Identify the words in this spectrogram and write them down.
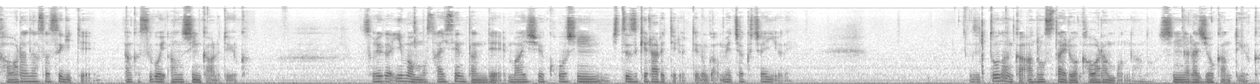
変わらなさすぎてなんかすごい安心感あるというか。それが今も最先端で毎週更新し続けられてるっていうのがめちゃくちゃいいよね。ずっとなんかあのスタイルは変わらんもんなあの深夜ラジオ感というか。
